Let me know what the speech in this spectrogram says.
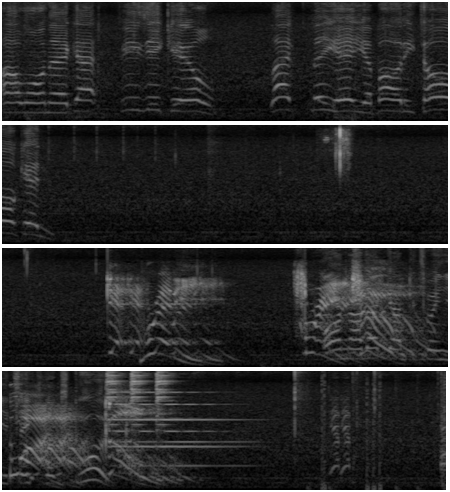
I wanna get physical. Let me hear your body talking. Get ready. Three, Oh, no, that gap between your teeth looks one, good. Go.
